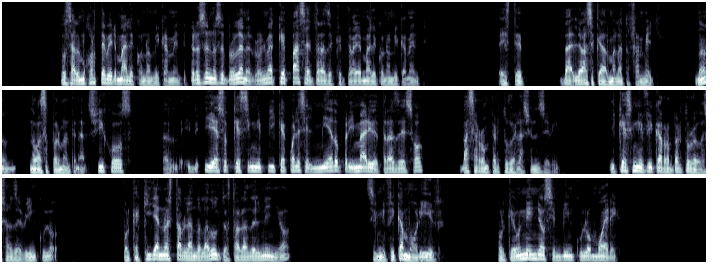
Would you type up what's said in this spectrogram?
Pues a lo mejor te va a ir mal económicamente. Pero ese no es el problema. El problema es qué pasa detrás de que te vaya mal económicamente. Este, le vas a quedar mal a tu familia, ¿no? No vas a poder mantener a tus hijos. ¿Y eso qué significa? ¿Cuál es el miedo primario detrás de eso? Vas a romper tus relaciones de vínculo. ¿Y qué significa romper tus relaciones de vínculo? Porque aquí ya no está hablando el adulto, está hablando el niño. Significa morir. Porque un niño sin vínculo muere.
